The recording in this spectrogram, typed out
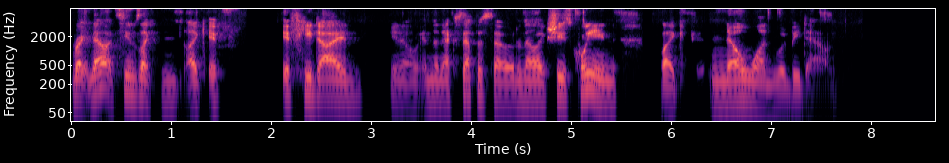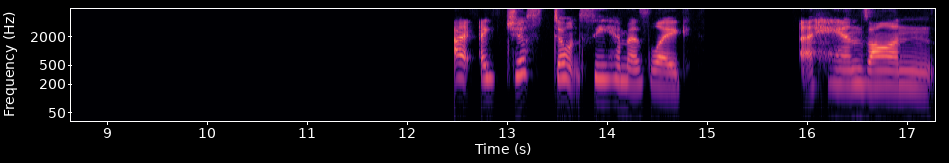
right now it seems like like if if he died, you know, in the next episode, and they're like, she's queen, like no one would be down. I I just don't see him as like a hands-on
